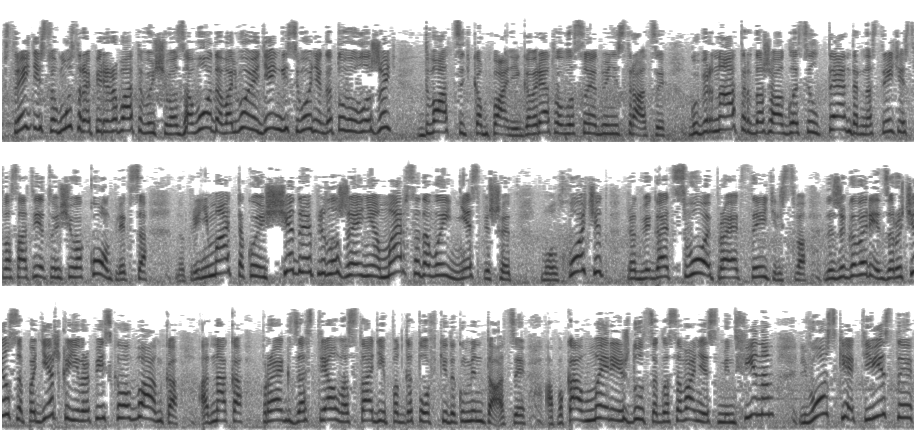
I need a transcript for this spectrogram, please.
В строительство мусороперерабатывающего завода во Львове деньги сегодня готовы вложить 20 компаний, говорят в областной администрации. Губернатор даже огласил тендер на строительство соответствующего комплекса. Но принимать такое щедрое предложение мэр Садовый не спешит. Мол, хочет продвигать свой проект строительства. Даже говорит, заручился поддержкой Европейского банка. Однако проект застрял на стадии подготовки документации. А пока в мэрии ждут согласования с Минфином, львовские активисты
